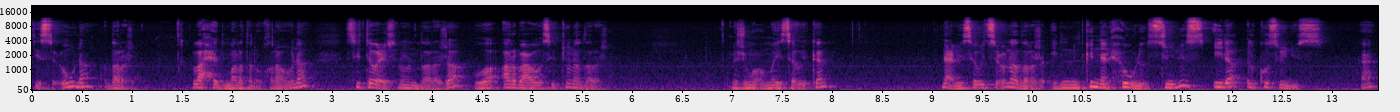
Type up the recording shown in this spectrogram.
90 درجة لاحظ مرة أخرى هنا 26 درجة و 64 درجة مجموعهما يساوي كم؟ نعم يساوي 90 درجة إذا يمكننا نحول السينوس إلى الكوسينوس ها؟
